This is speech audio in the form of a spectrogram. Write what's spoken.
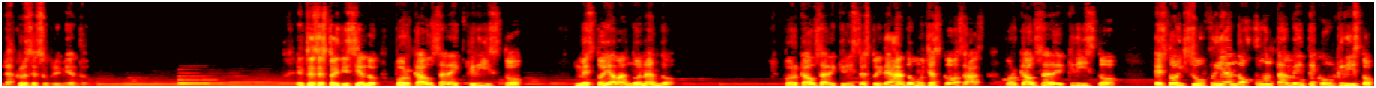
la cruz es sufrimiento. Entonces estoy diciendo, por causa de Cristo, me estoy abandonando. Por causa de Cristo estoy dejando muchas cosas. Por causa de Cristo estoy sufriendo juntamente con Cristo.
